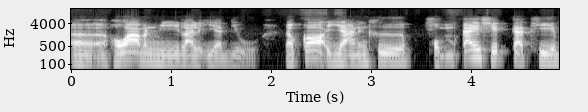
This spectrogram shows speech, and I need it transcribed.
เออเพราะว่ามันมีรายละเอียดอยู่ แล้วก็อีกอย่างหนึ่งคือ ผมใกล้ชิดกับทีม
